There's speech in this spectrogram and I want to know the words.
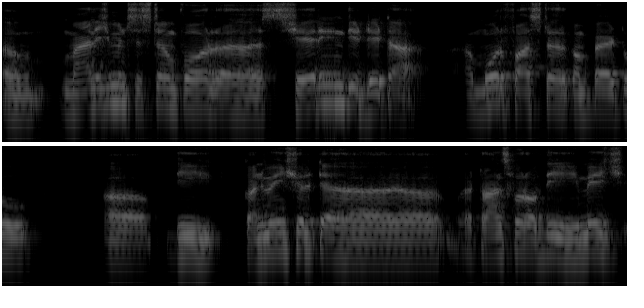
um, management system for sharing the data more faster compared to the conventional uh, transfer of the image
